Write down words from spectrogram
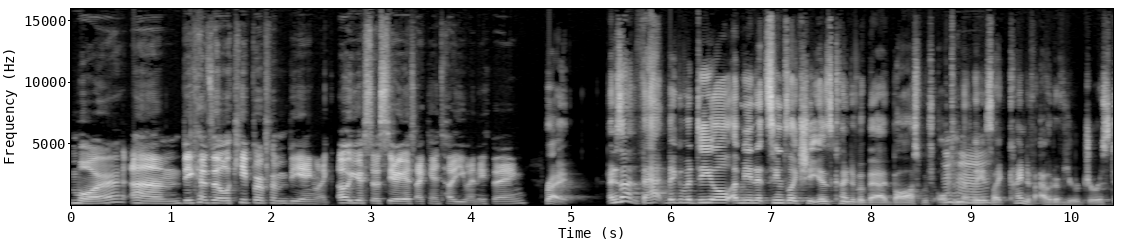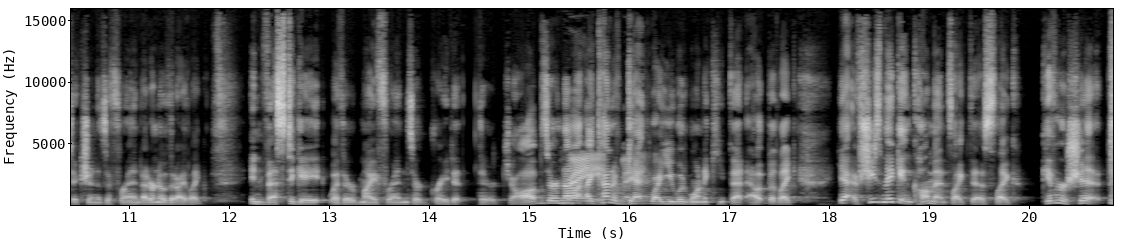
more um, because it will keep her from being like, oh, you're so serious. I can't tell you anything. Right. And it's not that big of a deal. I mean, it seems like she is kind of a bad boss, which ultimately Mhm. is like kind of out of your jurisdiction as a friend. I don't know that I like investigate whether my friends are great at their jobs or not. I kind of right. get why you would want to keep that out, but like, yeah, if she's making comments like this, like, give her shit.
